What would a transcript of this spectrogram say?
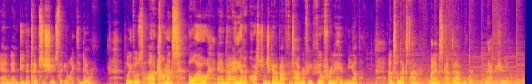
and and do the types of shoots that you like to do? So leave those uh, comments below, and uh, any other questions you got about photography, feel free to hit me up. Until next time, my name is Scott Davenport, and happy shooting.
